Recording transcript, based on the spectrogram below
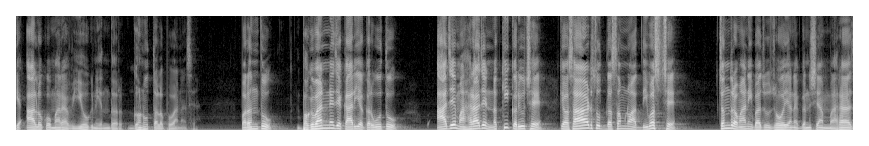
કે આ લોકો મારા વિયોગની અંદર ઘણું તલપવાના છે. પરંતુ ભગવાનને જે કાર્ય કરવું હતું આજે મહારાજે નક્કી કર્યું છે કે અષાઢ સુદ દસમનો આ દિવસ છે. ચંદ્રમાની બાજુ જોઈ અને ઘનશ્યામ મહારાજ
